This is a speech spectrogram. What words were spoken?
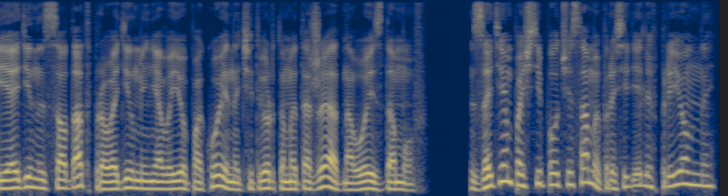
и один из солдат проводил меня в ее покое на четвертом этаже одного из домов. Затем почти полчаса мы просидели в приемной,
